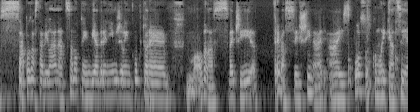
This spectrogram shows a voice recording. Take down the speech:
sa pozastavila nad samotným vyjadrením Žilinku, ktoré oveľa svedčí treba si všímať aj spôsob komunikácie,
